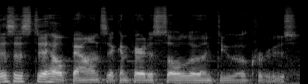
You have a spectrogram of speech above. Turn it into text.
this is to help balance it compared to solo and duo crews.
